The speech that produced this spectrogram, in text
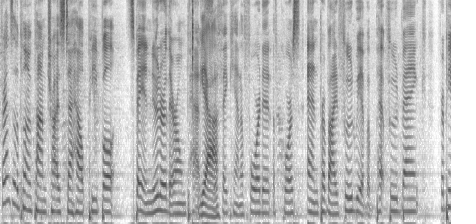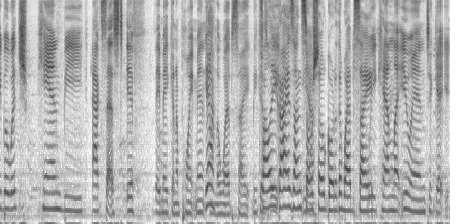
Friends of the Plymouth Pound tries to help people spay and neuter their own pets Yeah. if they can't afford it, of course, and provide food. We have a pet food bank for people, which can be accessed if they make an appointment Yeah. on the website. Because Follow we- you guys on yeah. social. Go to the website. We can let you in to get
